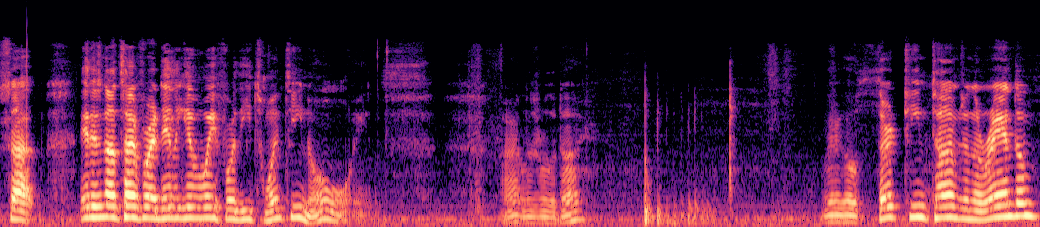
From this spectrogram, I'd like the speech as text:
shot. It is now time for our daily giveaway for the 29th. All right, let's roll the die. We're going to go 13 times in the random.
